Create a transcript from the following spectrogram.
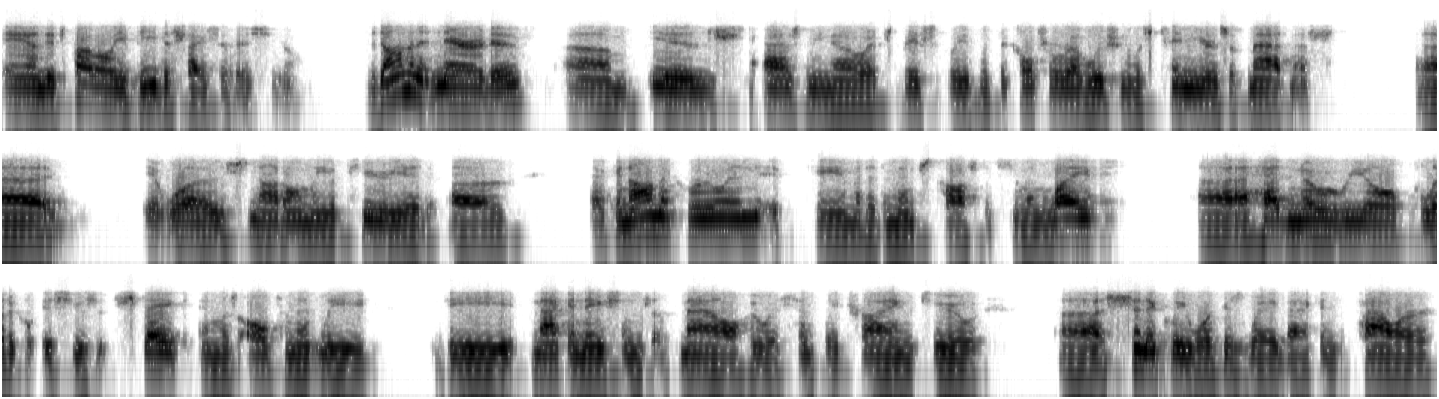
and it's probably the decisive issue. The dominant narrative um, is, as we know, it's basically that the Cultural Revolution was 10 years of madness. Uh, it was not only a period of economic ruin, it came at an immense cost of human life, uh, had no real political issues at stake, and was ultimately the machinations of Mao, who was simply trying to uh, cynically work his way back into power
